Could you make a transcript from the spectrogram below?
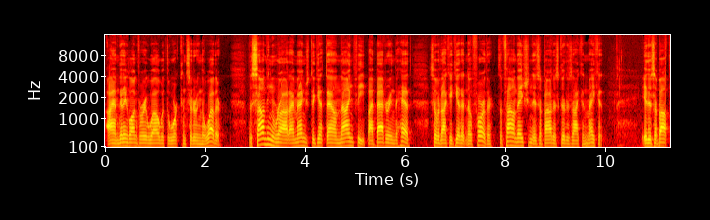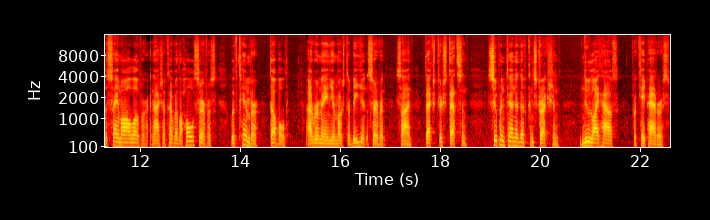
I am getting along very well with the work considering the weather. The sounding rod I managed to get down nine feet by battering the head so that I could get it no further. The foundation is about as good as I can make it. It is about the same all over, and I shall cover the whole surface with timber doubled. I remain your most obedient servant, signed Dexter Stetson, Superintendent of Construction, New Lighthouse for Cape Hatteras.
